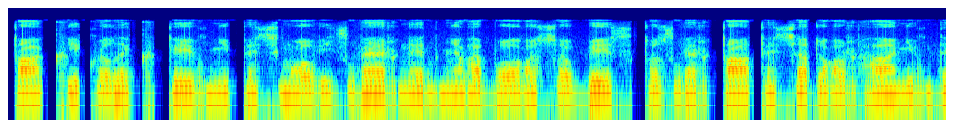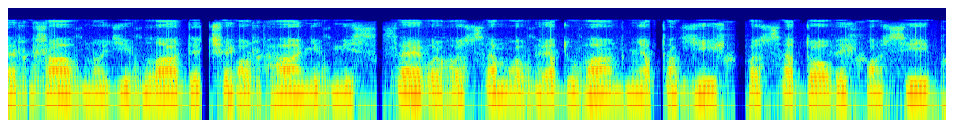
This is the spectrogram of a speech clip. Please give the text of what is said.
так і колективні письмові звернення або особисто звертатися до органів державної влади чи органів місцевого самоврядування та їх посадових осіб.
